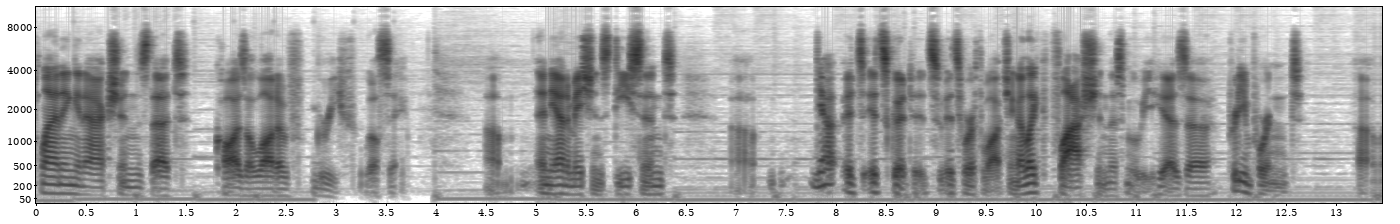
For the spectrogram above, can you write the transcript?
planning and actions that cause a lot of grief, we'll say. Um, and the animation's decent. Uh, yeah, it's it's good. It's it's worth watching. I like Flash in this movie. He has a pretty important um,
